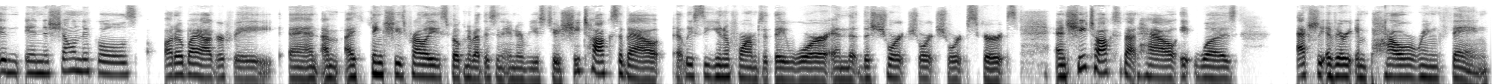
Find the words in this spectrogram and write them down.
in in Nichelle Nichols' autobiography, and um, I think she's probably spoken about this in interviews too. She talks about at least the uniforms that they wore and the, the short, short, short skirts, and she talks about how it was actually a very empowering thing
